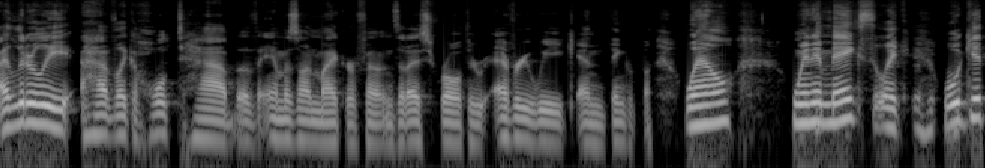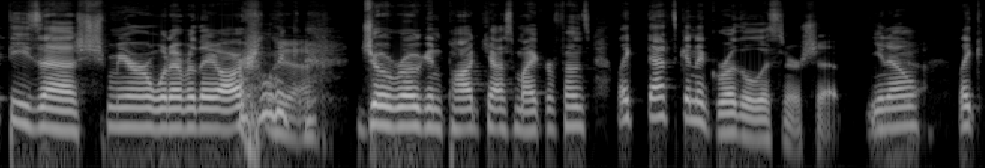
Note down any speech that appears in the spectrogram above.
I literally have like a whole tab of Amazon microphones that I scroll through every week and think about, well, when it makes like, we'll get these uh schmear or whatever they are, like yeah. Joe Rogan podcast microphones, like that's going to grow the listenership, you know? Yeah. Like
